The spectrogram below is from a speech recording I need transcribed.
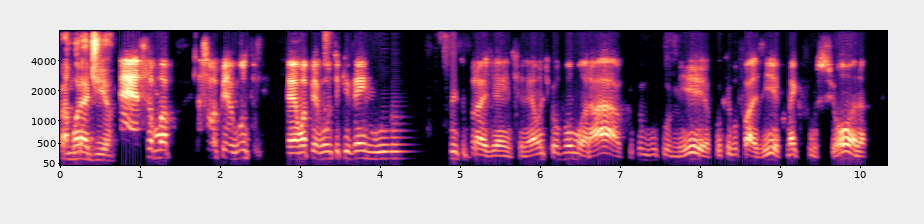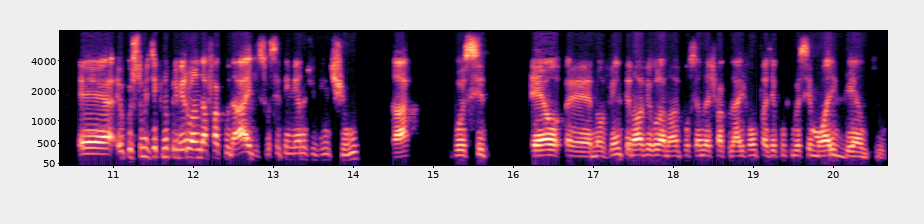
para moradia? É, essa é uma, essa é uma pergunta, é uma pergunta que vem muito, para a gente, né? Onde que eu vou morar? O que eu vou comer? O que eu vou fazer? Como é que funciona? É, eu costumo dizer que no primeiro ano da faculdade, se você tem menos de 21, tá? Você é, é 99,9% das faculdades vão fazer com que você more dentro.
